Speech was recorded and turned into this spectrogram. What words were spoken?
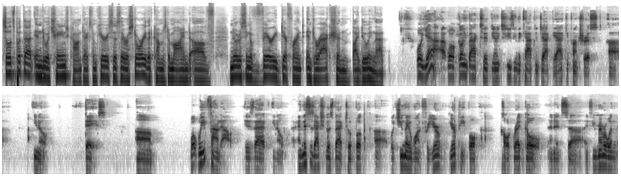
So let's put that into a change context. I'm curious, is there a story that comes to mind of noticing a very different interaction by doing that? Well, yeah. Uh, well, going back to you know using the Captain Jack the acupuncturist, uh, you know, days. Um, what we found out is that you know, and this is actually goes back to a book uh, which you may want for your your people called Red Gold, and it's uh, if you remember when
